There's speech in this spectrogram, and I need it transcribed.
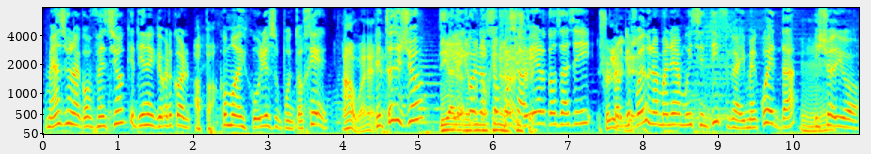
me hace una confesión que tiene que ver con Apa. cómo descubrió su punto G. Ah, bueno. Entonces yo Dígale que con los no ojos abiertos así, Yo le- porque le- fue de una manera muy científica y me cuenta, y yo digo,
